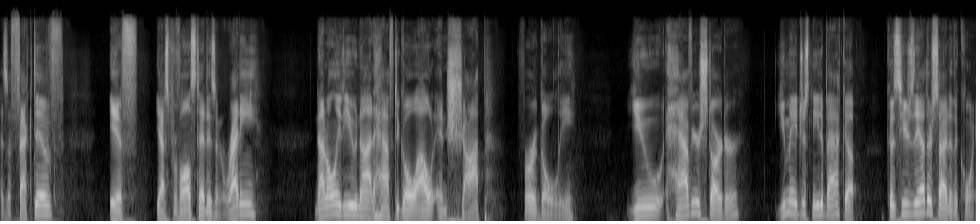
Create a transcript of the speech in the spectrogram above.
as effective, if Jesper Wallstedt isn't ready, not only do you not have to go out and shop for a goalie, you have your starter. You may just need a backup. Because here's the other side of the coin.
